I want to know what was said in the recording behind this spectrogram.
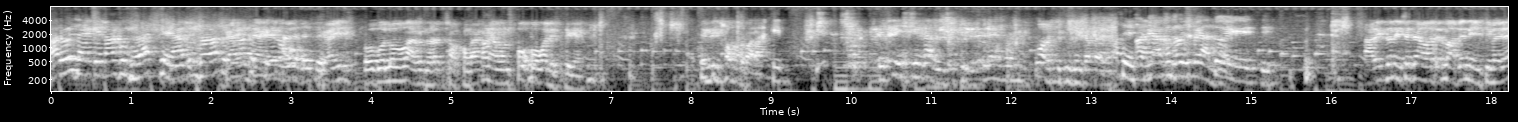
আর ওই দেখেন আগুন ধরাচ্ছে আগুন ধরাচ্ছে ধরাচ্ছে দেখেন ও ও আগুন ধরাতে সক্ষম এখন এমন বলিস থেকে আরেকজন এসেছে আমাদের মাঝে নেইটি মেরে।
